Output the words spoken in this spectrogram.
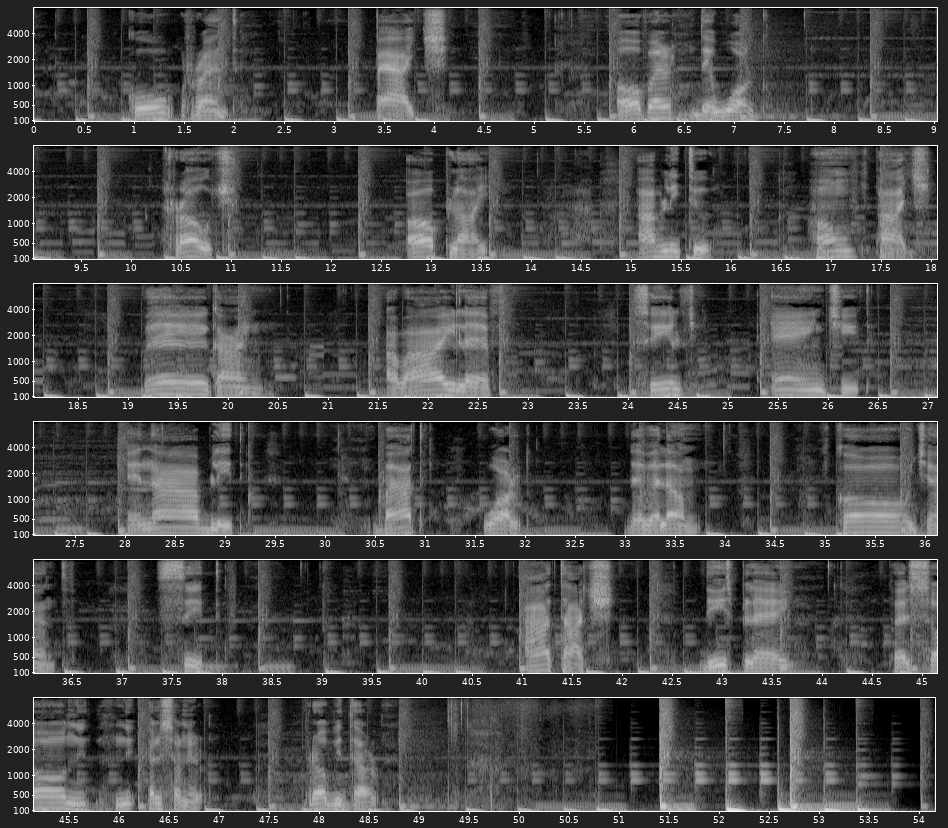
current, page, over the work, roach, apply, ability, home page, begin, available, search engine, enabled, bad world, develop, cogent, sit, attach, display, person, personal, provider,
